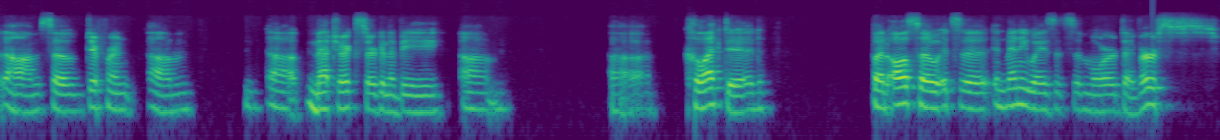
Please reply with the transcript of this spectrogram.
Um, so different um, uh, metrics are going to be um, uh, collected, but also it's a in many ways it's a more diverse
